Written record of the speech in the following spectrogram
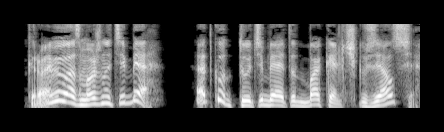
Кроме, возможно, тебя. Откуда-то у тебя этот бокальчик взялся?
